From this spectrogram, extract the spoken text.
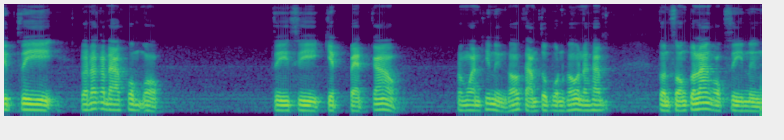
สิบสี่กรกฎาคมออกสี่สี่เจ็ดแปดเก้ารางวัลที่หนึ่งเขาสามตัวบนเขานะครับ ส่วนสองตัวล่างออกสี่หนึ่ง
